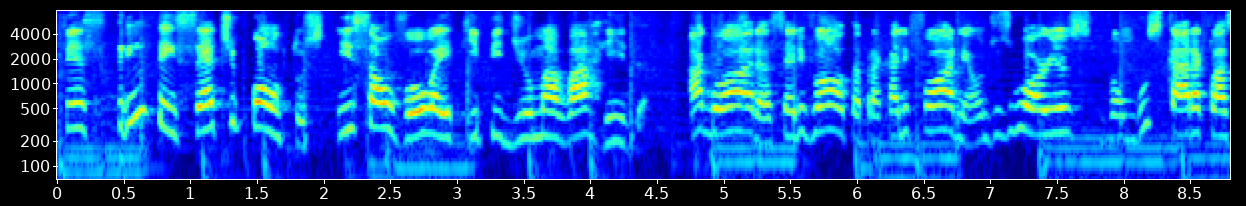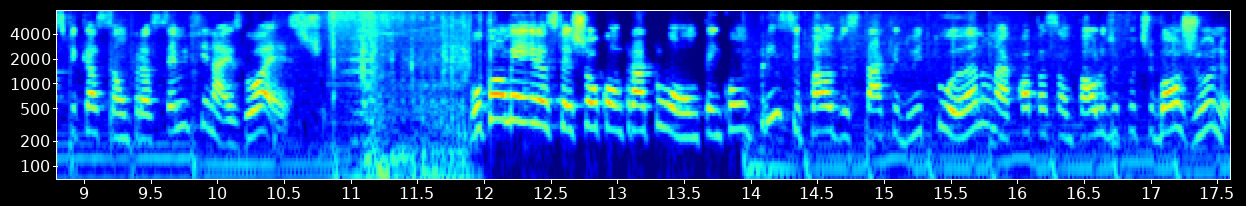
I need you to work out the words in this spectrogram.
fez 37 pontos e salvou a equipe de uma varrida. Agora, a série volta para a Califórnia, onde os Warriors vão buscar a classificação para as semifinais do Oeste. O Palmeiras fechou o contrato ontem com o principal destaque do Ituano na Copa São Paulo de Futebol Júnior.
